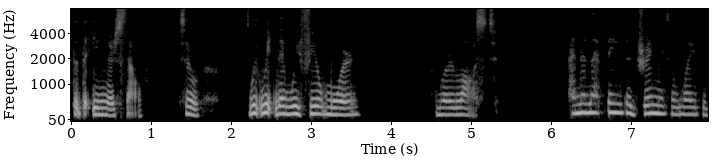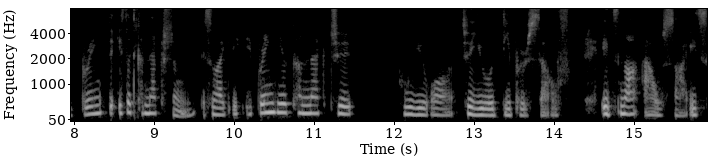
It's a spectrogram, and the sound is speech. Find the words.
the, the inner self so we, we then we feel more more lost and then i think the dream is a way to bring it's a connection. It's like it, it brings you connect to who you are to your deeper self. It's not outside. It's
